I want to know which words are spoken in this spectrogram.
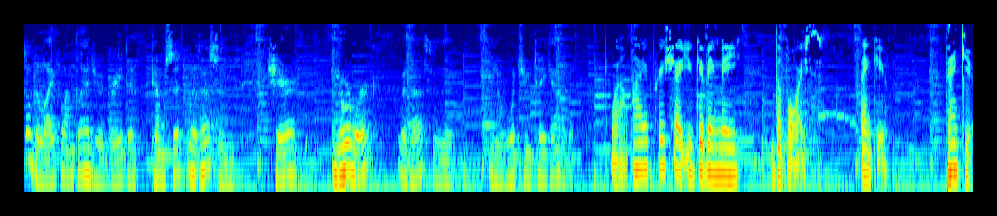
so delightful. I'm glad you agreed to come sit with us and share your work with us and the you know what you take out of it. Well, I appreciate you giving me the voice. Thank you. Thank you.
